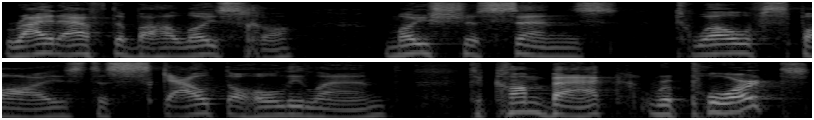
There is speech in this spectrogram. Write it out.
right after Bahaloischa, Moshe sends 12 spies to scout the Holy Land, to come back, report,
